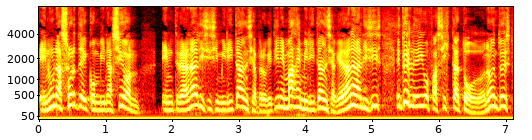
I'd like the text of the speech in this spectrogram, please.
en una suerte de combinación entre análisis y militancia, pero que tiene más de militancia que de análisis, entonces le digo fascista a todo, ¿no? Entonces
